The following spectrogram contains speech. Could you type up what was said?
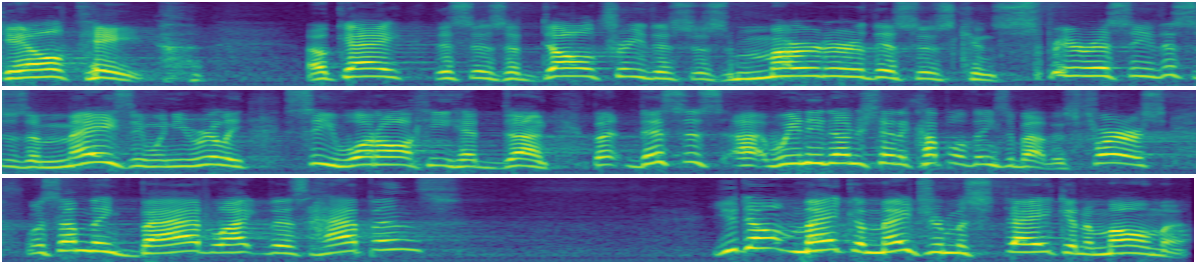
Guilty. Okay? This is adultery. This is murder. This is conspiracy. This is amazing when you really see what all he had done. But this is, uh, we need to understand a couple of things about this. First, when something bad like this happens, you don't make a major mistake in a moment.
